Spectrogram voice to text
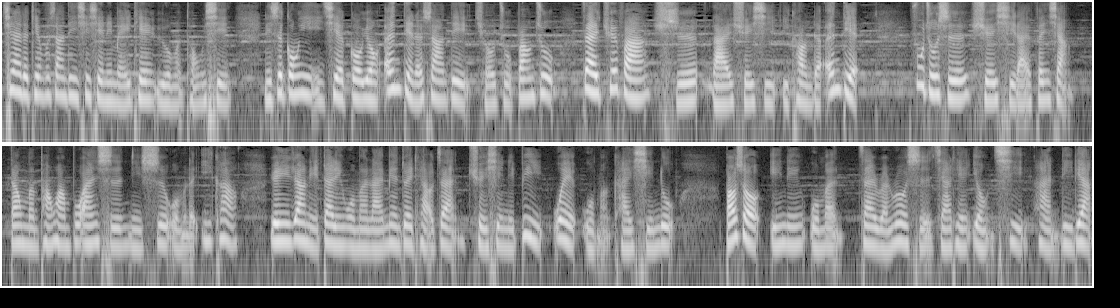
亲爱的天父上帝，谢谢你每一天与我们同行。你是供应一切够用恩典的上帝，求主帮助，在缺乏时来学习依靠你的恩典，富足时学习来分享。当我们彷徨不安时，你是我们的依靠，愿意让你带领我们来面对挑战，确信你必为我们开新路，保守引领我们在软弱时加添勇气和力量，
